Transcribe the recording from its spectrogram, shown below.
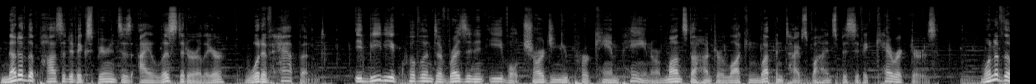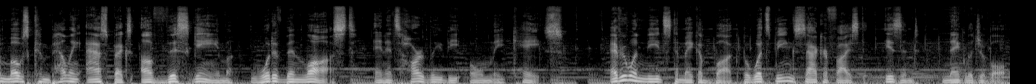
None of the positive experiences I listed earlier would have happened. It'd be the equivalent of Resident Evil charging you per campaign or Monster Hunter locking weapon types behind specific characters. One of the most compelling aspects of this game would have been lost, and it's hardly the only case. Everyone needs to make a buck, but what's being sacrificed isn't negligible.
